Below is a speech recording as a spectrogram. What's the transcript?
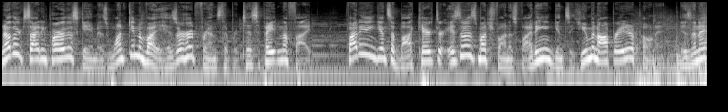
Another exciting part of this game is one can invite his or her friends to participate in the fight. Fighting against a bot character isn't as much fun as fighting against a human operated opponent, isn't it?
